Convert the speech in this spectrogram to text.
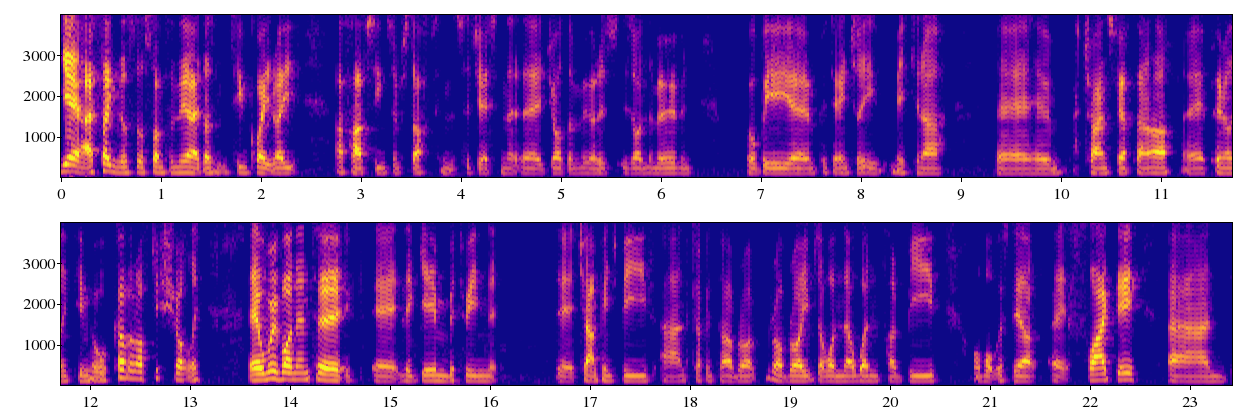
yeah, I think there's, there's something there. It doesn't seem quite right. I have seen some stuff suggesting that uh, Jordan Moore is, is on the move and will be um, potentially making a um, a transfer to another uh, Premier League team we'll cover off just shortly. Uh, we'll move on into uh, the game between the champions Beith and Kirkintar Rob, Rob Roy. It was a 1 0 win for Beith on what was their uh, flag day. And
